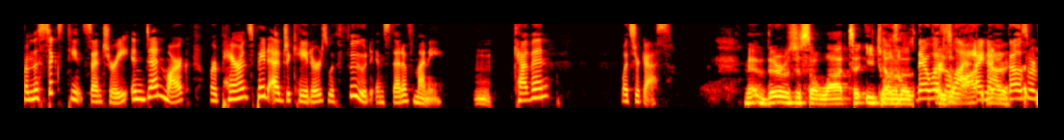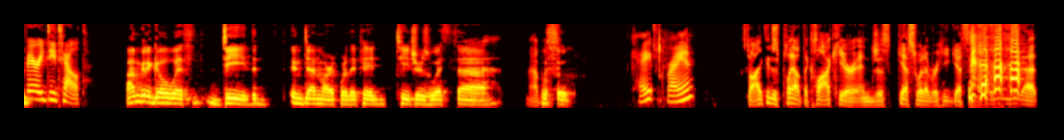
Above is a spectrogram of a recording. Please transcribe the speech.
From the 16th century in Denmark, where parents paid educators with food instead of money. Hmm. Kevin, what's your guess? man, there was just a lot to each There one of those. There was There's a a lot. lot I know. there. Those were very detailed. I'm going to go with D. The in Denmark where they paid teachers with uh, with food. Okay, Brian? So I could just play out the clock here and just guess whatever he guesses. I that.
